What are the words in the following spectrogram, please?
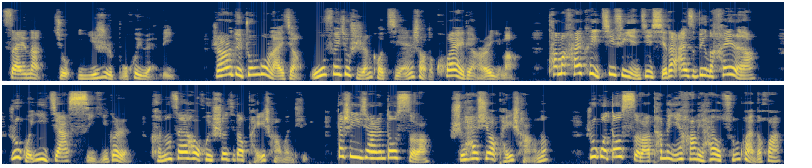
灾难就一日不会远离。然而对中共来讲，无非就是人口减少的快点而已嘛。他们还可以继续引进携带艾滋病的黑人啊。如果一家死一个人，可能灾后会涉及到赔偿问题。但是，一家人都死了，谁还需要赔偿呢？如果都死了，他们银行里还有存款的话，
